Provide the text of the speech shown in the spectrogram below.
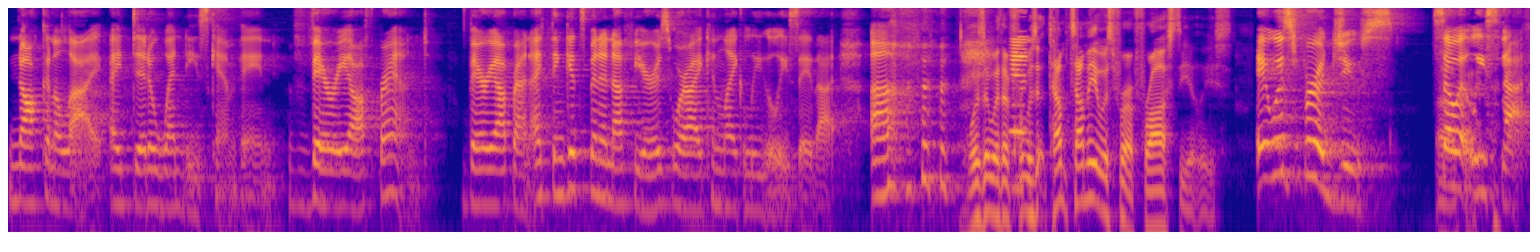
Not gonna lie, I did a Wendy's campaign, very off brand very off brand. I think it's been enough years where I can like legally say that. Um, was it with a? Was it? Tell, tell me it was for a frosty at least. It was for a juice, so okay. at least that.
